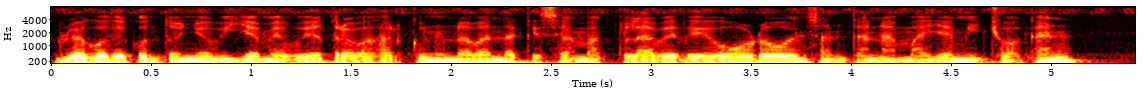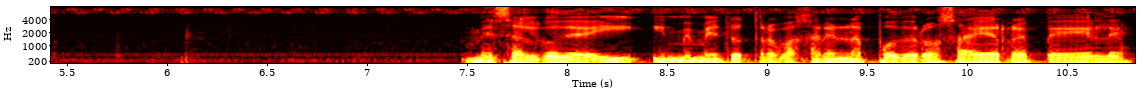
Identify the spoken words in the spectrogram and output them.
luego de con Toño Villa me voy a trabajar con una banda que se llama Clave de Oro en Santana Maya, Michoacán. Me salgo de ahí y me meto a trabajar en la poderosa RPL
